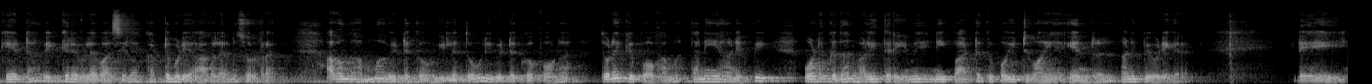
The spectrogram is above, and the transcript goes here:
கேட்டால் விற்கிற விலைவாசியில் கட்டுப்படி ஆகலைன்னு சொல்கிறேன் அவங்க அம்மா வீட்டுக்கோ இல்லை தோழி வீட்டுக்கோ போனால் துணைக்கு போகாமல் தனியாக அனுப்பி உனக்கு தான் வழி தெரியுமே நீ பாட்டுக்கு போயிட்டு வாங்க என்று அனுப்பிவிடுகிறேன் டேய்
